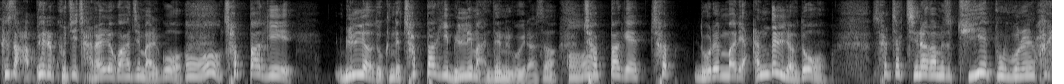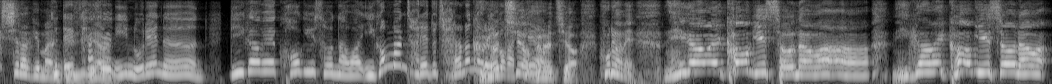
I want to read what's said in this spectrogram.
그래서 앞에를 굳이 잘하려고 하지 말고 어. 첫 박이 밀려도 근데 첫 박이 밀리면 안 되는 곡이라서 어. 첫 박에 첫 노랫말이 안 들려도 살짝 지나가면서 뒤에 부분을 확실하게만 근데 들리면 사실 이 노래는 네가 왜 거기서 나와 이것만 잘해도 잘하는 노래인 그렇죠, 것 같아요. 그렇죠. 후렴에 네가 왜 거기서 나와 네가 왜 거기서 나와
